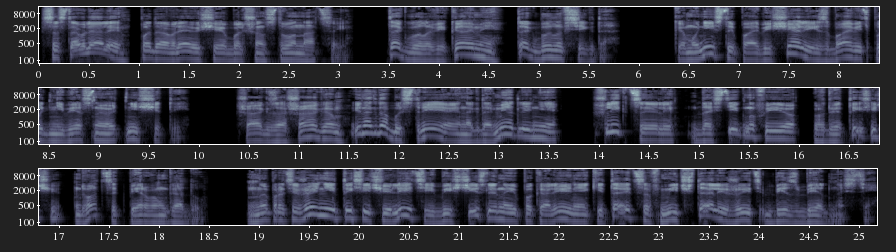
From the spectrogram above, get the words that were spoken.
составляли подавляющее большинство наций. Так было веками, так было всегда. Коммунисты пообещали избавить Поднебесную от нищеты. Шаг за шагом, иногда быстрее, а иногда медленнее, шли к цели, достигнув ее в 2021 году. На протяжении тысячелетий бесчисленные поколения китайцев мечтали жить без бедности.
